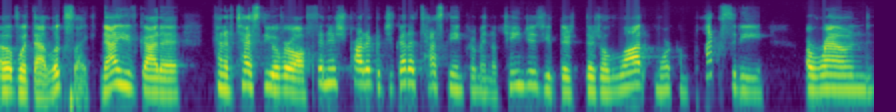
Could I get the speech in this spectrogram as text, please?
of what that looks like. Now you've got to kind of test the overall finished product, but you've got to test the incremental changes. You, there's, there's a lot more complexity around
